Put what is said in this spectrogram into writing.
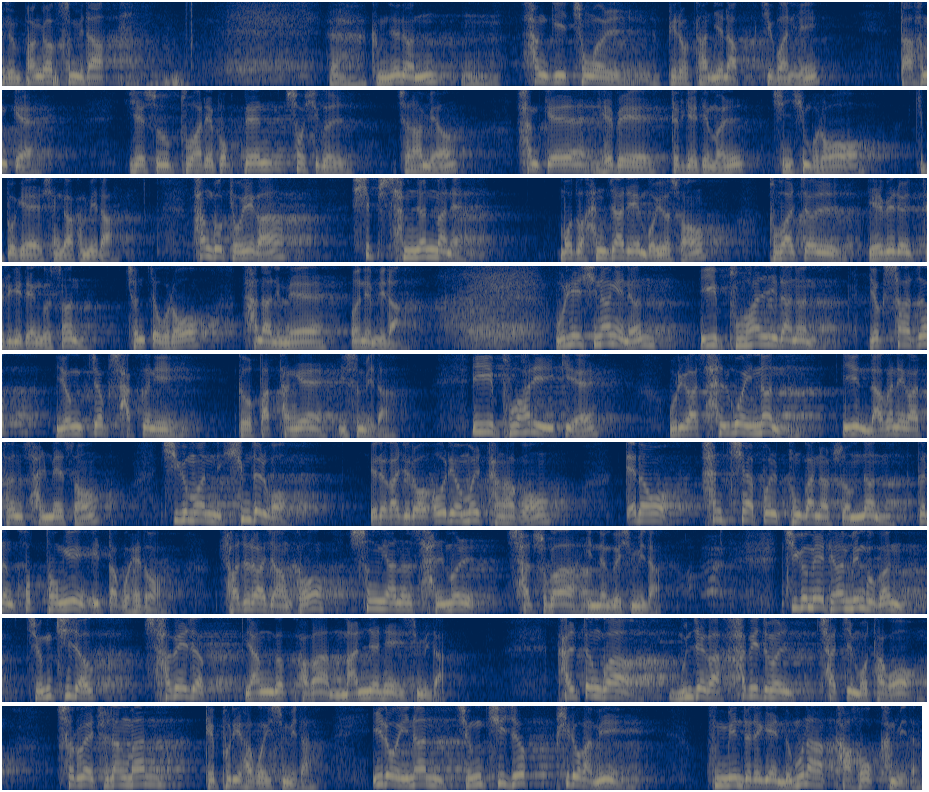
여러분 반갑습니다. 에, 금년은 음, 한기총을 비롯한 연합기관이 다 함께 예수 부활의 복된 소식을 전하며 함께 예배 드리게 됨을 진심으로 기쁘게 생각합니다. 한국 교회가 13년 만에 모두 한 자리에 모여서 부활절 예배를 드리게 된 것은 전적으로 하나님의 은혜입니다. 우리의 신앙에는 이 부활이라는 역사적 영적 사건이 그 바탕에 있습니다. 이 부활이 있기에 우리가 살고 있는 이 나그네 같은 삶에서 지금은 힘들고 여러 가지로 어려움을 당하고 때로 한 치 앞을 분간할 수 없는 그런 고통이 있다고 해도 좌절하지 않고 승리하는 삶을 살 수가 있는 것입니다. 지금의 대한민국은 정치적, 사회적 양극화가 만연해 있습니다. 갈등과 문제가 합의점을 찾지 못하고 서로의 주장만 되풀이하고 있습니다. 이로 인한 정치적 피로감이 국민들에게 너무나 가혹합니다.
